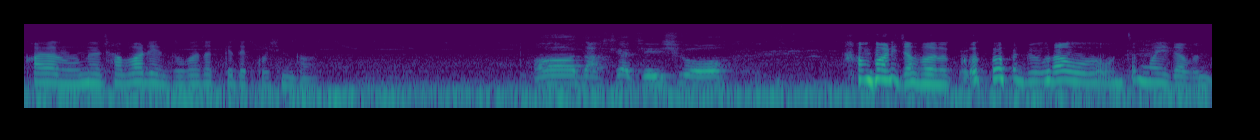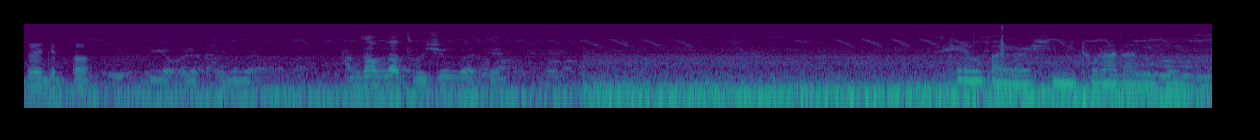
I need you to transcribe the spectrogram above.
과연 오늘 자바리는 누가 잡게 될 것인가? 아 낚시가 제일 쉬워 한 마리 잡아놓고 누가 엄청 많이 잡은 줄 알겠다. 이게 원래 그러는 거야 장사보다 더 쉬운 거 같아 새우가 열심히 돌아다니고 있어.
